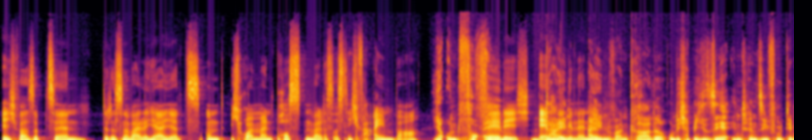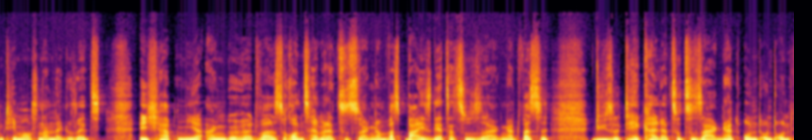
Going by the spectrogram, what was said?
ich war 17, das ist eine Weile her jetzt und ich räume meinen Posten, weil das ist nicht vereinbar. Ja, und vor Fertig. allem Ende dein Gelände. Einwand gerade, und ich habe mich sehr intensiv mit dem Thema auseinandergesetzt. Ich habe mir angehört, was Ronsheimer dazu zu sagen hat, was Beisen jetzt dazu zu sagen hat, was Düsel Tekal dazu zu sagen hat und, und, und.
